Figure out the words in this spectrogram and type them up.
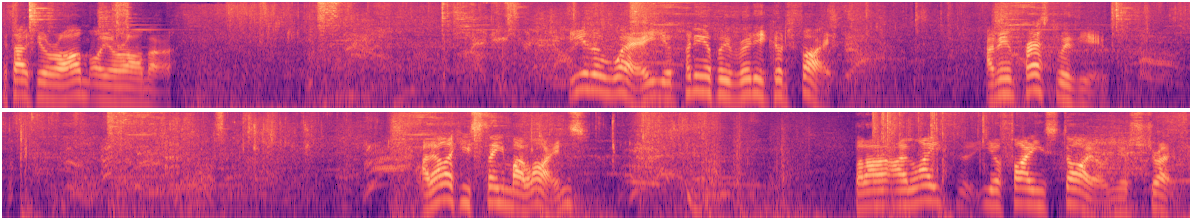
if that's your arm or your armor. Either way, you're putting up a really good fight. I'm impressed with you. I don't like you saying my lines. But I, I like your fighting style and your strength.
